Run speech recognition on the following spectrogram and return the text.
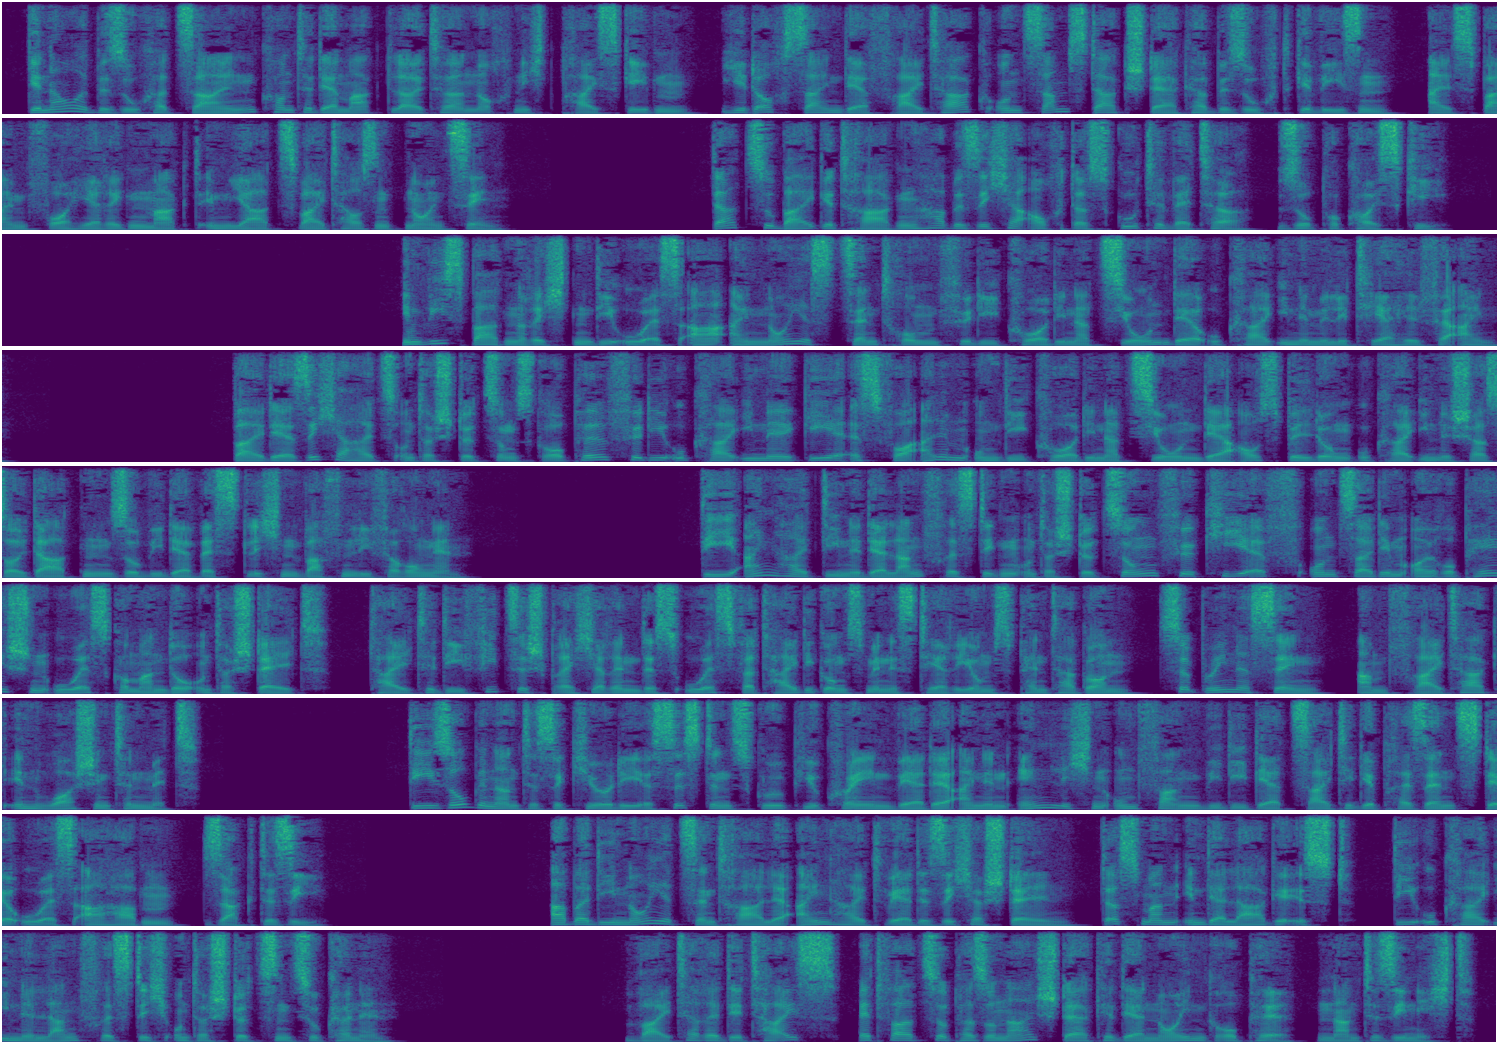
Genaue Besucherzahlen konnte der Marktleiter noch nicht preisgeben, jedoch seien der Freitag und Samstag stärker besucht gewesen als beim vorherigen Markt im Jahr 2019. Dazu beigetragen habe sicher auch das gute Wetter, so Pokoyski. In Wiesbaden richten die USA ein neues Zentrum für die Koordination der Ukraine-Militärhilfe ein. Bei der Sicherheitsunterstützungsgruppe für die Ukraine gehe es vor allem um die Koordination der Ausbildung ukrainischer Soldaten sowie der westlichen Waffenlieferungen. Die Einheit diene der langfristigen Unterstützung für Kiew und sei dem europäischen US-Kommando unterstellt, teilte die Vizesprecherin des US-Verteidigungsministeriums Pentagon, Sabrina Singh, am Freitag in Washington mit die sogenannte Security Assistance Group Ukraine werde einen ähnlichen Umfang wie die derzeitige Präsenz der USA haben, sagte sie. Aber die neue zentrale Einheit werde sicherstellen, dass man in der Lage ist, die Ukraine langfristig unterstützen zu können. Weitere Details, etwa zur Personalstärke der neuen Gruppe, nannte sie nicht.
